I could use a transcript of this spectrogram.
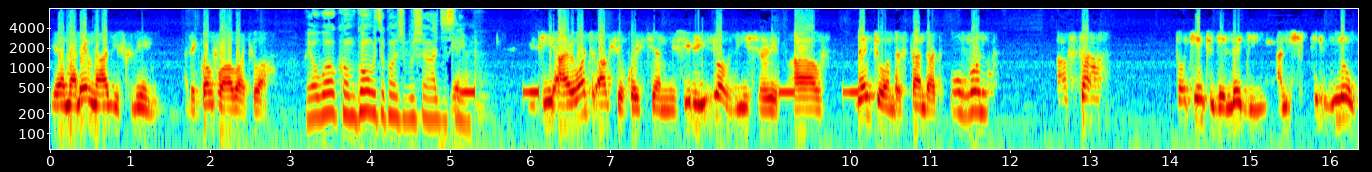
Yeah, my name is Haji Slim. I dey come for our tour. You're welcome. Go on with your contribution, Haji Slim. See, I want to ask you a question. You see, the issue of this rape, I've meant to understand that even after talking to the lady and she said no,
